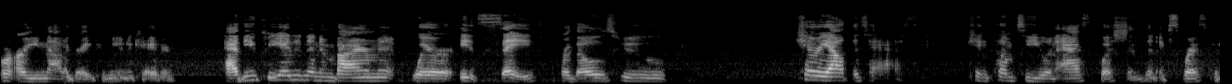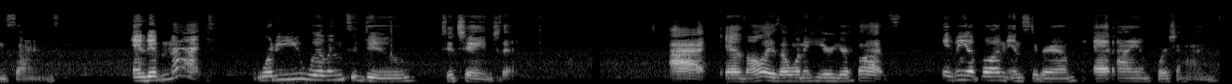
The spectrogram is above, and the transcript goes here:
or are you not a great communicator? Have you created an environment where it's safe for those who carry out the task can come to you and ask questions and express concerns? And if not, what are you willing to do to change that? I, as always, I want to hear your thoughts. Hit me up on Instagram at I am Portia Hines.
